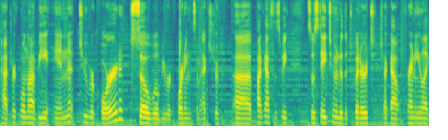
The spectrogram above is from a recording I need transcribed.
Patrick will not be in to record, so we'll be recording some extra uh, podcasts this week. So stay tuned to the Twitter to check out for any like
